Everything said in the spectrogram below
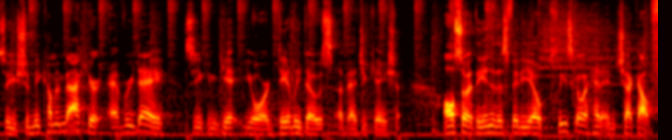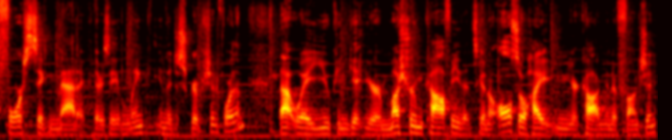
so you should be coming back here every day so you can get your daily dose of education. Also, at the end of this video, please go ahead and check out Four Sigmatic. There's a link in the description for them. That way you can get your mushroom coffee that's gonna also heighten your cognitive function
